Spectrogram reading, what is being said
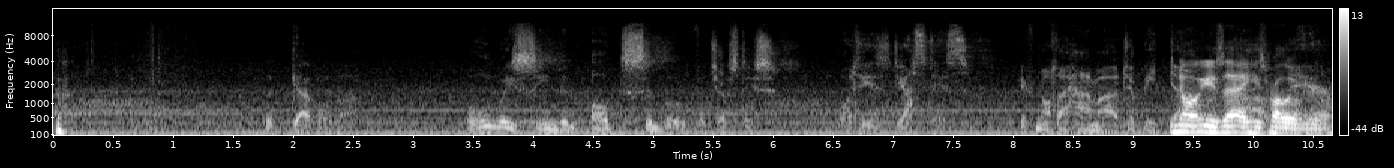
The Gavel. Always seemed an odd symbol for justice. What is justice, if not a hammer to beat You know he's at? He's probably over here.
